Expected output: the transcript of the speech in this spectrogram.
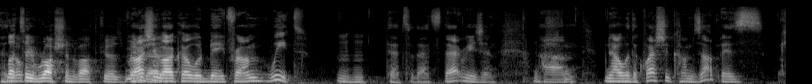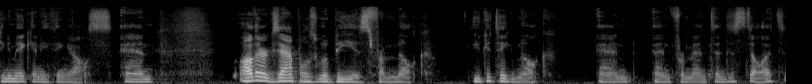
Let's no say Russian vodka is made Russian vodka would be made from wheat. Mm-hmm. That's that's that region. Um, now, where the question comes up is, can you make anything else? And other examples would be is from milk. You could take milk and and ferment and distill it,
